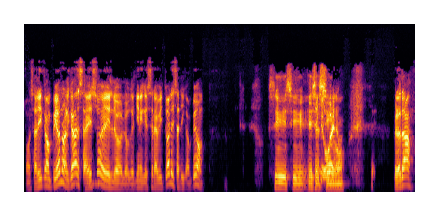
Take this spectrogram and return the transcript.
Con salir campeón no alcanza, eso es lo, que tiene que ser habitual, es salir campeón. Sí, sí, es así. Pero está,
